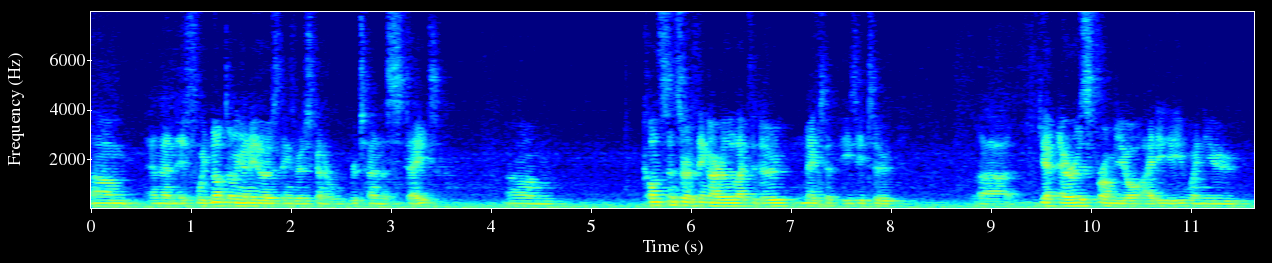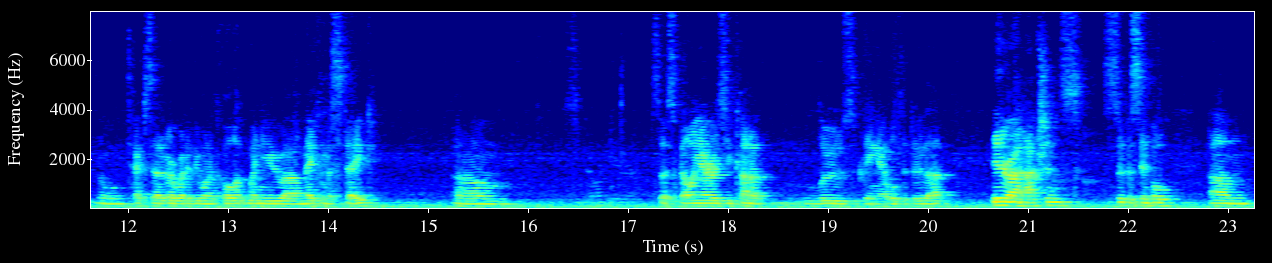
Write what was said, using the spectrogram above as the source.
Um, and then if we're not doing any of those things, we're just going to return the state. Um, constants are a thing I really like to do. It Makes it easy to uh, get errors from your IDE when you, or text editor, whatever you want to call it, when you uh, make a mistake. Um, so spelling errors, you kind of lose being able to do that. These are our actions, super simple. Um,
